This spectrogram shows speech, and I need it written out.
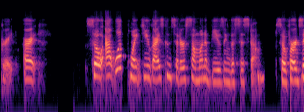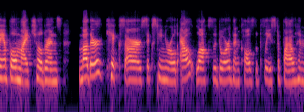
Great. All right. So at what point do you guys consider someone abusing the system? So for example, my children's mother kicks our 16 year old out, locks the door, then calls the police to file him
